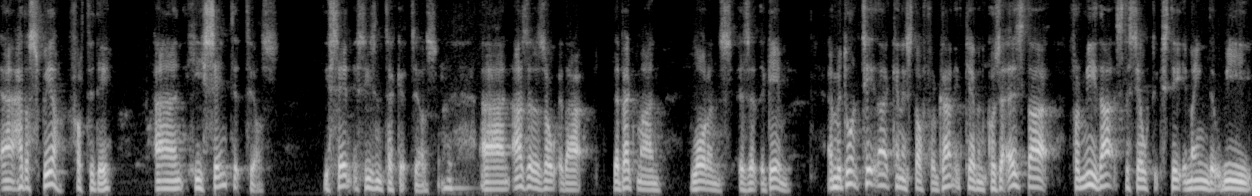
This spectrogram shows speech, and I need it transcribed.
uh, had a spare for today, and he sent it to us. He sent the season ticket to us. Mm-hmm. And as a result of that, the big man, Lawrence, is at the game. And we don't take that kind of stuff for granted, Kevin, because it is that, for me, that's the Celtic state of mind that we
